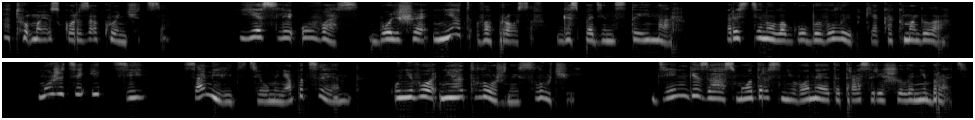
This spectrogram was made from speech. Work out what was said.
а то мое скоро закончится. Если у вас больше нет вопросов, господин Стейнар, растянула губы в улыбке, как могла. Можете идти. Сами видите, у меня пациент. У него неотложный случай. Деньги за осмотр с него на этот раз решила не брать.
